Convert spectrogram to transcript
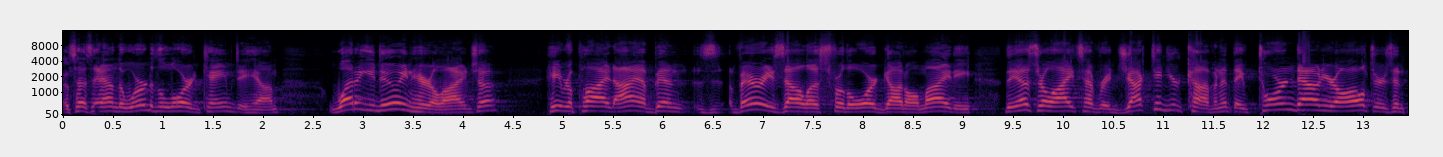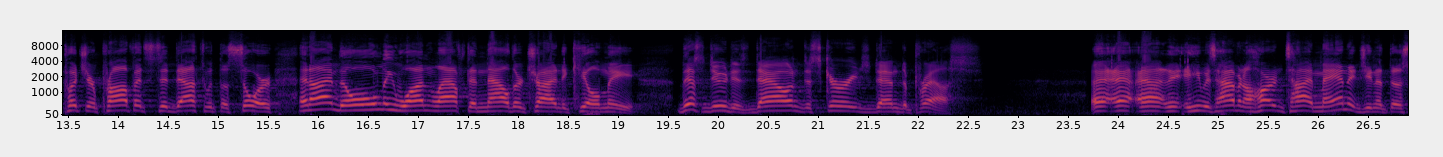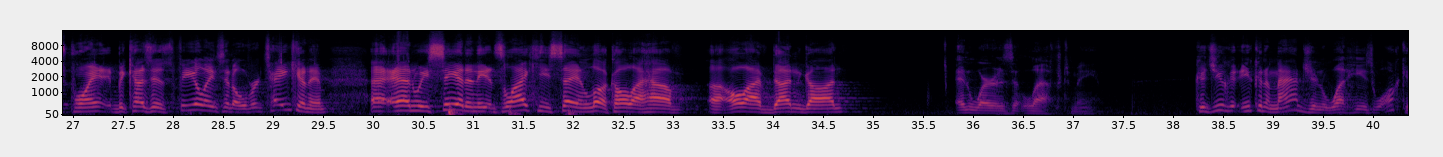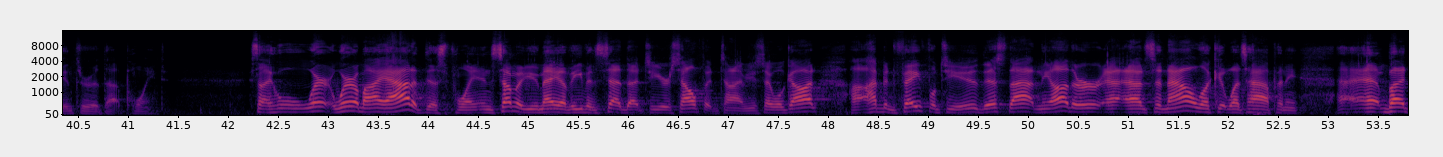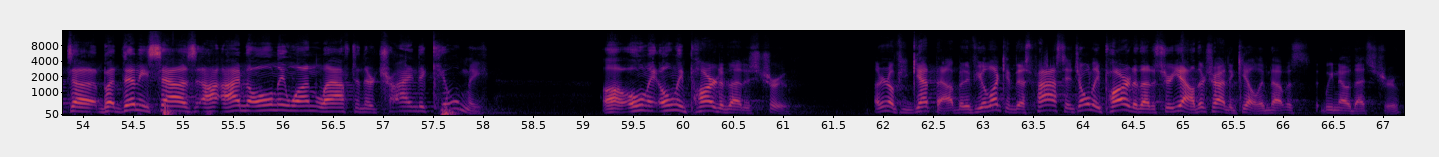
It says, And the word of the Lord came to him, What are you doing here, Elijah? He replied, I have been very zealous for the Lord God Almighty. The Israelites have rejected your covenant. They've torn down your altars and put your prophets to death with the sword. And I'm the only one left, and now they're trying to kill me. This dude is down, discouraged, and depressed. And he was having a hard time managing at this point because his feelings had overtaken him. And we see it, and it's like he's saying, Look, all I have, uh, all I've done, God, and where has it left me? Could you, you can imagine what he's walking through at that point. It's like, well, where, where am I at at this point? And some of you may have even said that to yourself at times. You say, well, God, I've been faithful to you, this, that, and the other, and so now look at what's happening. Uh, but, uh, but then he says, I'm the only one left, and they're trying to kill me. Uh, only, only part of that is true. I don't know if you get that, but if you look at this passage, only part of that is true. Yeah, they're trying to kill him. That was, we know that's true.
